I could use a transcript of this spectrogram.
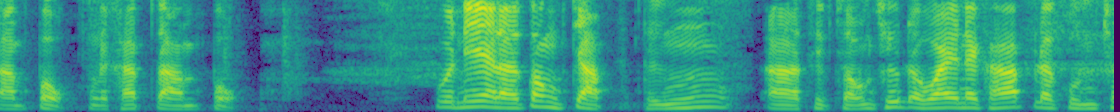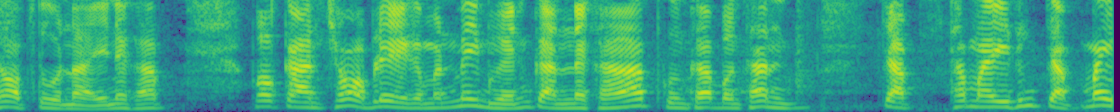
ตามปกนะครับตามปก วันนี้เราต้องจับถึงอ่า12ชุดเอาไว้นะครับ แล้วคุณชอบตัวไหนนะครับ เพราะการชอบเลขมันไม่เหมือนกันนะครับ คุณครับบางท่าน จับทำไมถึงจับไม่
